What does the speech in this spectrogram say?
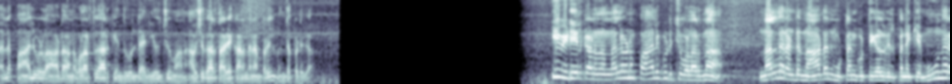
നല്ല പാലുമുള്ള ആടാണ് വളർത്തുകാർക്ക് എന്തുകൊണ്ട് അനുയോജ്യമാണ്? ആവശ്യക്കാർ താഴെ കാണുന്ന നമ്പറിൽ ബന്ധപ്പെടുക. ഈ വീഡിയോയിൽ കാണുന്ന നല്ലവണ്ണം പാൽ കുടിച്ചു വളർന്ന നല്ല രണ്ട് നാടൻ മുട്ടൻ കുട്ടികൾ വിൽപ്പനയ്ക്ക് മൂന്നര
